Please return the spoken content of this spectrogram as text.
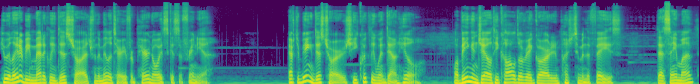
He would later be medically discharged from the military for paranoid schizophrenia. After being discharged, he quickly went downhill. While being in jail, he called over a guard and punched him in the face. That same month,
